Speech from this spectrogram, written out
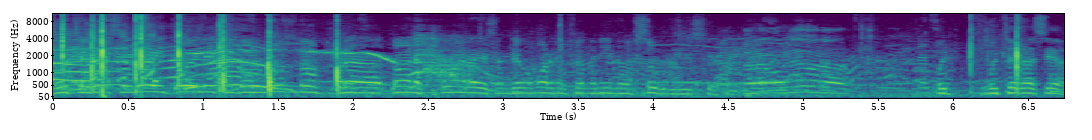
Muchas gracias, Gaby, todo el éxito del mundo para toda la escuadra de Santiago Morning femenino sub-17. Muchas gracias.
